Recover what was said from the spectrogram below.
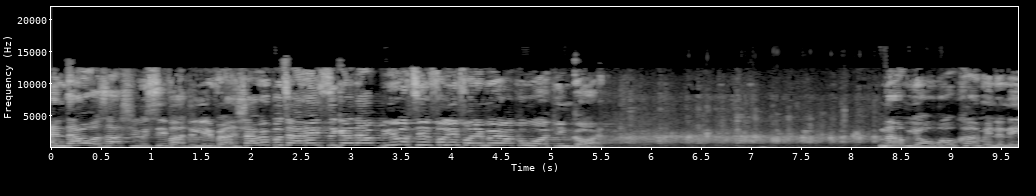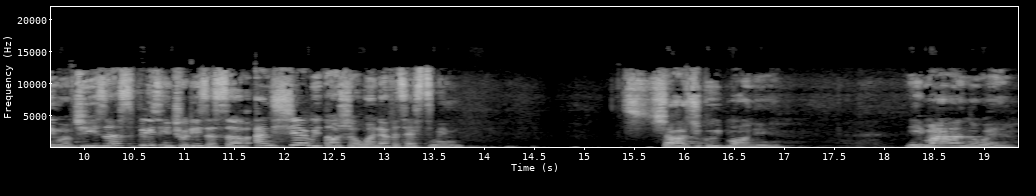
And that was how she received our deliverance. Shall we put our hands together beautifully for the miracle working God? Ma'am, you're welcome in the name of Jesus. Please introduce yourself and share with us your wonderful testimony. Church, good morning. Emmanuel.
